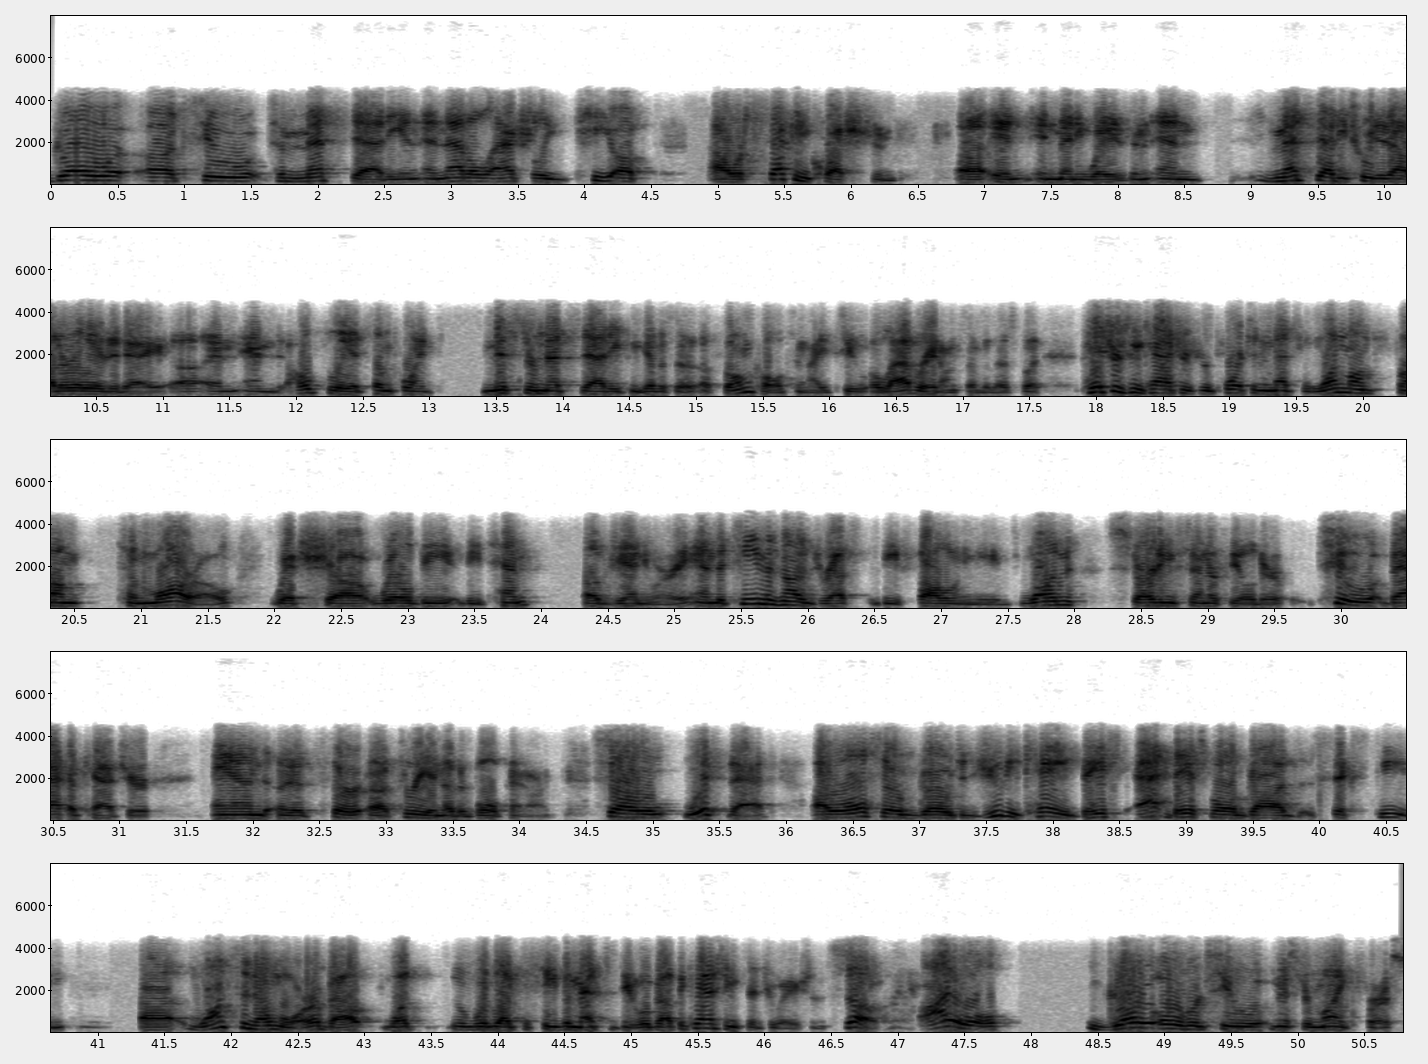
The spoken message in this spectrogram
go uh, to to Mets Daddy, and, and that'll actually tee up our second question uh, in in many ways. And and Mets Daddy tweeted out earlier today, uh, and and hopefully at some point Mr. Mets Daddy can give us a, a, phone call tonight to elaborate on some of this. But pitchers and catchers report to the Mets one month from tomorrow, which uh, will be the 10th of January, and the team has not addressed the following needs: one, starting center fielder; two, backup catcher; and thir- uh, three, another bullpen arm. So with that I will also go to Judy K, based at Baseball Gods 16. Uh, wants to know more about what would like to see the Mets do about the catching situation. So I will go over to Mr. Mike first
